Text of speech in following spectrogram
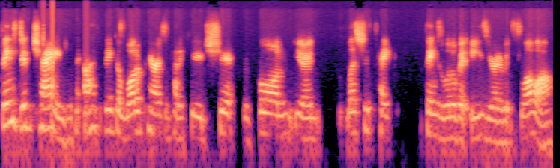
Things did change. I think, I think a lot of parents have had a huge shift. We've gone, you know, let's just take things a little bit easier and a bit slower.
